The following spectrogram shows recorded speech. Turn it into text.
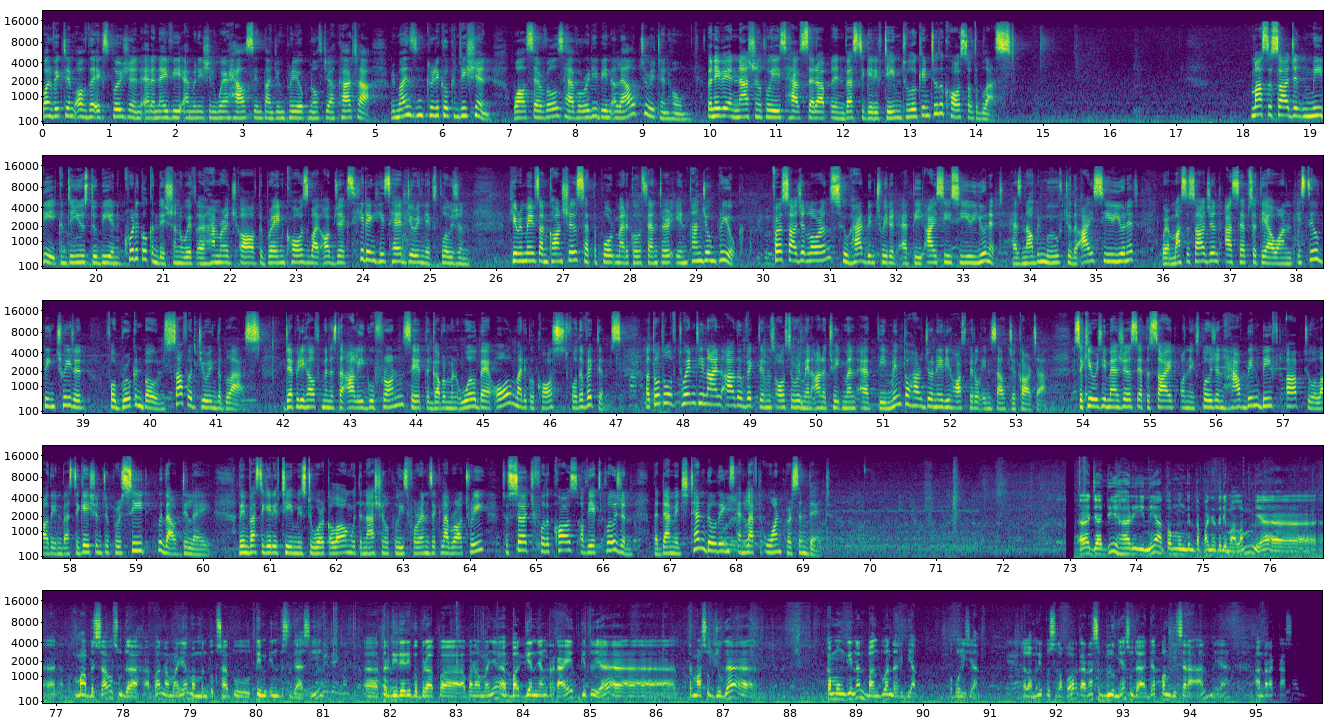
One victim of the explosion at a Navy ammunition warehouse in Tanjung Priok, North Jakarta, remains in critical condition, while several have already been allowed to return home. The Navy and National Police have set up an investigative team to look into the cause of the blast. Master Sergeant Midi continues to be in critical condition with a hemorrhage of the brain caused by objects hitting his head during the explosion. He remains unconscious at the Port Medical Center in Tanjung Priok. First Sergeant Lawrence, who had been treated at the ICCU unit, has now been moved to the ICU unit where Master Sergeant Asep Setiawan is still being treated for broken bones suffered during the blast. Deputy Health Minister Ali Gufron said the government will bear all medical costs for the victims. A total of 29 other victims also remain under treatment at the Mintohardjo Navy Hospital in South Jakarta. Security measures at the site on the explosion have been beefed up to allow the investigation to proceed without delay. The investigative team is to work along with the National Police Forensic Laboratory to search for the cause of the explosion that damaged 10 buildings and left one person dead. Uh, jadi hari ini atau mungkin tepatnya tadi malam ya uh, Mabesal sudah apa namanya membentuk satu tim investigasi uh, terdiri dari beberapa apa namanya bagian yang terkait gitu ya uh, termasuk juga uh, kemungkinan bantuan dari pihak kepolisian. Dalam ini puslapor karena sebelumnya sudah ada pembicaraan ya antara Kasal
